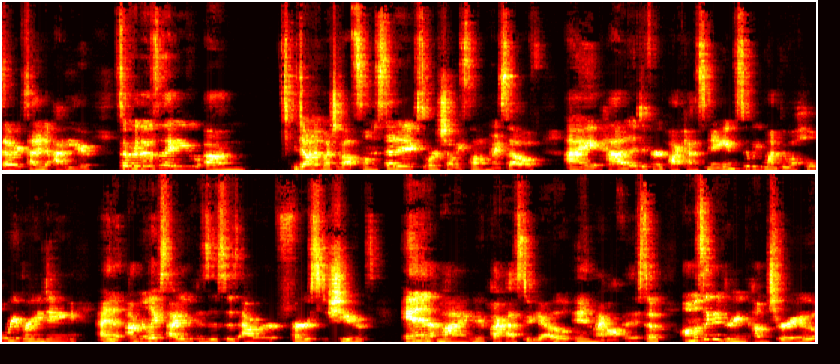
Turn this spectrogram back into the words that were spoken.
so excited to have you. So, for those of you um, don't know much about Sloan Aesthetics or Shelby Sloan myself, I had a different podcast name, so we went through a whole rebranding, and I'm really excited because this is our first shoot in my new podcast studio in my office. So almost like a dream come true.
